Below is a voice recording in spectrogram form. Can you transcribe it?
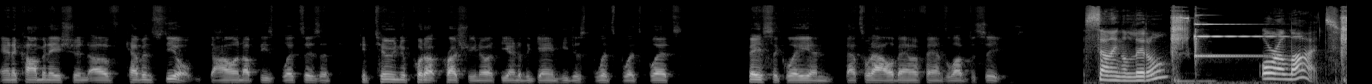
and a combination of Kevin Steele dialing up these blitzes and continuing to put up pressure. You know, at the end of the game, he just blitz, blitz, blitz, basically, and that's what Alabama fans love to see. Selling a little or a lot.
